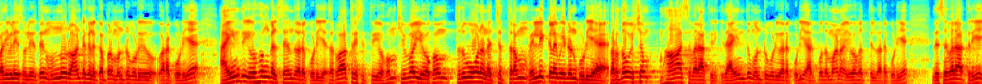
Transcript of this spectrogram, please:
பதிவிலே சொல்லியிருந்தேன் முந்நூறு ஆண்டுகளுக்கு அப்புறம் ஒன்று கூடி வரக்கூடிய ஐந்து யோகங்கள் சேர்ந்து வரக்கூடிய சர்வாத்திரி சித்தி யோகம் சிவ யோகம் திருவோண நட்சத்திரம் வெள்ளிக்கிழமையுடன் கூடிய பிரதோஷம் மகா சிவராத்திரி. இது ஐந்து ஒன்று கூடி வரக்கூடிய அற்புதமான யோகத்தில் வரக்கூடிய இந்த சிவராத்திரியை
